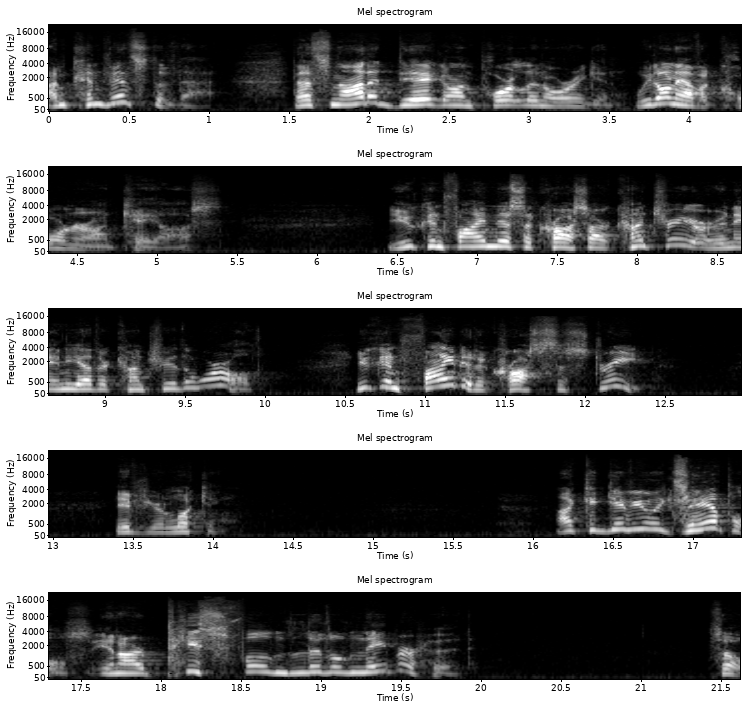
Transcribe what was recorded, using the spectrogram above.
I'm convinced of that. That's not a dig on Portland, Oregon. We don't have a corner on chaos. You can find this across our country or in any other country of the world. You can find it across the street if you're looking. I could give you examples in our peaceful little neighborhood. So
